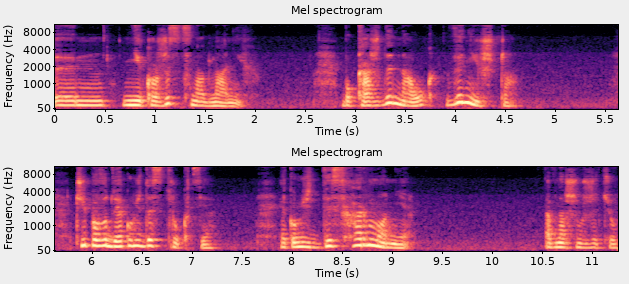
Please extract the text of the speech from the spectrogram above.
ym, niekorzystna dla nich, bo każdy nauk wyniszcza, czyli powoduje jakąś destrukcję, jakąś dysharmonię w naszym życiu.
